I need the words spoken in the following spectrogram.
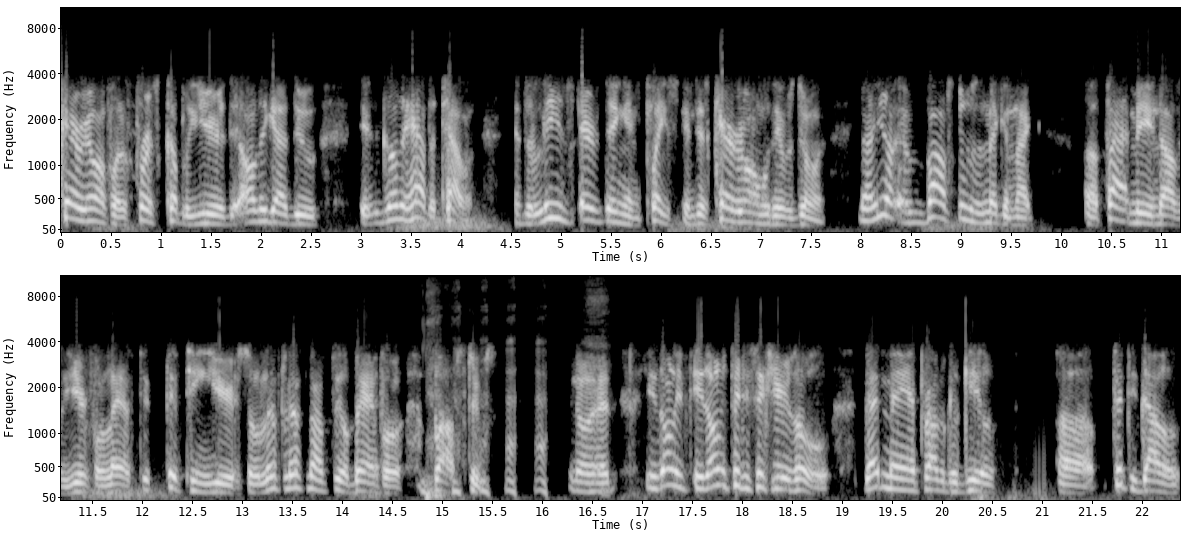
carry on for the first couple of years. All they got to do is because they have the talent is to leave everything in place and just carry on what they was doing. Now you know if Bob Stoops is making like uh, five million dollars a year for the last fifteen years. So let's let's not feel bad for Bob Stoops. you know, he's only he's only fifty six years old. That man probably could give uh, fifty dollars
